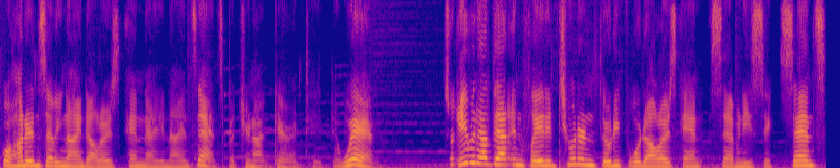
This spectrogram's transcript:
for $179.99, but you're not guaranteed to win. So even at that inflated $234.76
